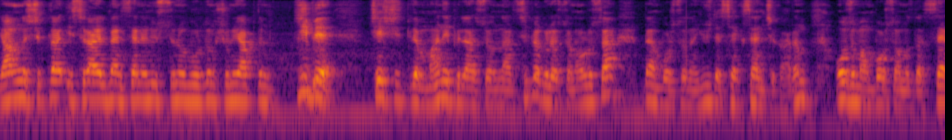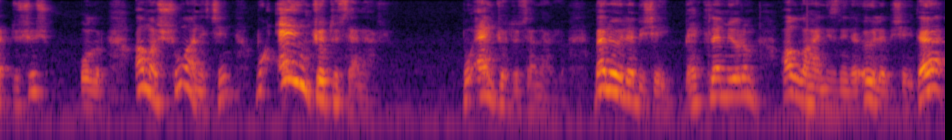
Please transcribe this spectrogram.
yanlışlıkla İsrail ben senin üstünü vurdum, şunu yaptım gibi çeşitli manipülasyonlar, spekülasyon olursa ben borsadan yüzde seksen çıkarım. O zaman borsamızda sert düşüş olur. Ama şu an için bu en kötü senaryo. Bu en kötü senaryo. Ben öyle bir şey beklemiyorum. Allah'ın izniyle öyle bir şey de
